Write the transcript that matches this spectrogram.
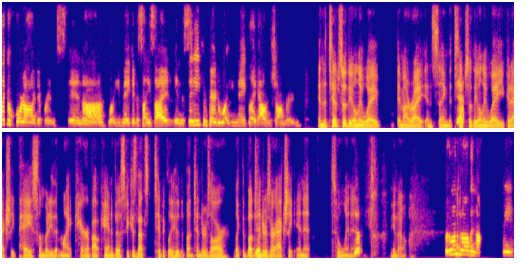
Like a four dollar difference in uh what you make in a Sunnyside in the city compared to what you make like out in Schaumburg. And the tips are the only way. Am I right in saying the tips yeah. are the only way you could actually pay somebody that might care about cannabis because that's typically who the bud tenders are. Like the bud yep. tenders are actually in it to win it. Yep. You know, we're the ones uh, with all the knowledge. I mean,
